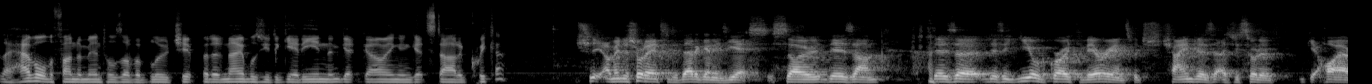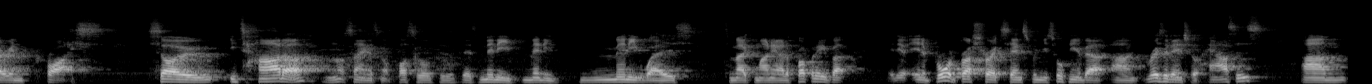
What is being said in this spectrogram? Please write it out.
they have all the fundamentals of a blue chip, but it enables you to get in and get going and get started quicker. I mean, the short answer to that again is yes. So there's um there's a there's a yield growth variance which changes as you sort of get higher in price. So it's harder. I'm not saying it's not possible because there's many, many, many ways to make money out of property, but in a broad brushstroke sense, when you're talking about um, residential houses, um,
